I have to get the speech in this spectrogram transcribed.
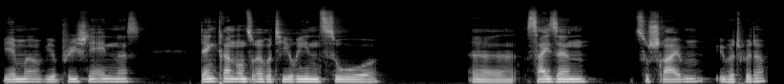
Wie immer, wir appreciaten es. Denkt dran, uns eure Theorien zu äh, Saizen zu schreiben über Twitter.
